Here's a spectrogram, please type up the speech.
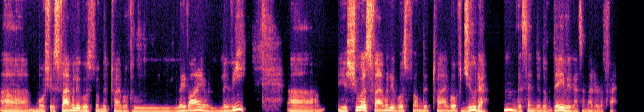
Uh, Moshe's family was from the tribe of Levi or Levi. Uh, Yeshua's family was from the tribe of Judah, hmm, descendant of David, as a matter of fact,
